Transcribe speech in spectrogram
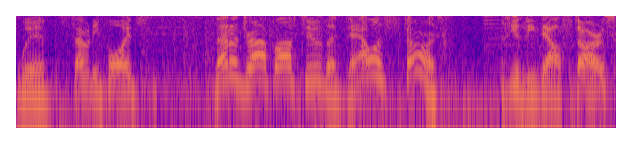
with 70 points. Then a drop off to the Dallas Stars. Excuse me, Dallas Stars,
